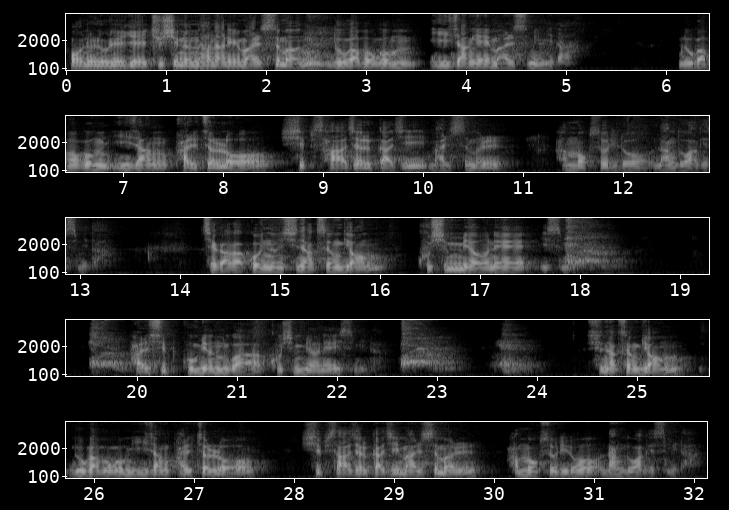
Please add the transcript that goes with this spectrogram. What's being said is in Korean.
오늘 우리에게 주시는 하나님의 말씀은 누가복음 2장의 말씀입니다. 누가복음 2장 8절로 14절까지 말씀을 한 목소리로 낭독하겠습니다. 제가 갖고 있는 신약 성경 90면에 있습니다. 89면과 90면에 있습니다. 신약 성경 누가복음 2장 8절로 14절까지 말씀을 한 목소리로 낭독하겠습니다.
